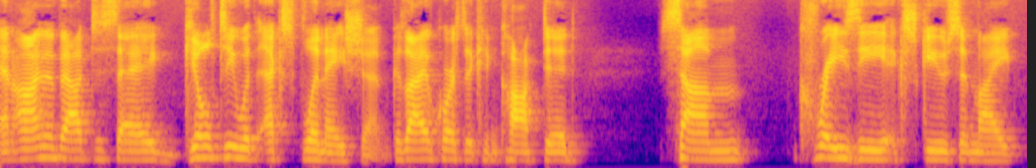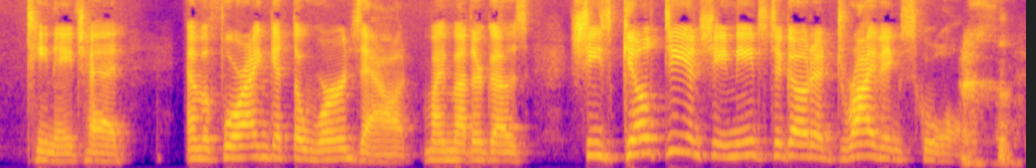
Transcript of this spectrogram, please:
and I'm about to say guilty with explanation because I of course had concocted some crazy excuse in my teenage head. And before I can get the words out, my mother goes, "She's guilty and she needs to go to driving school."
